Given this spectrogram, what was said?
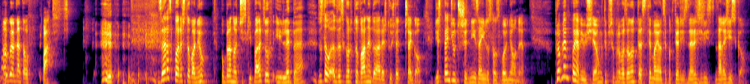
mogłem na to wpaść. Zaraz po aresztowaniu pobrano odciski palców i Lebe został odeskortowany do aresztu śledczego, gdzie spędził 3 dni zanim został zwolniony. Problem pojawił się, gdy przeprowadzono testy mające potwierdzić znalezis- znalezisko.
